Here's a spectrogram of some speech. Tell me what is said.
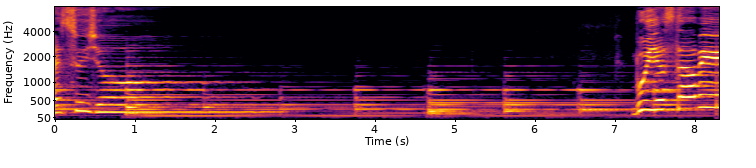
més i jo. voy a estar bien.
